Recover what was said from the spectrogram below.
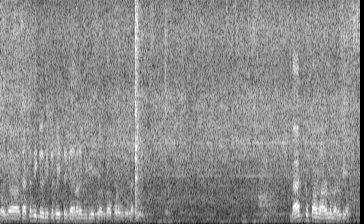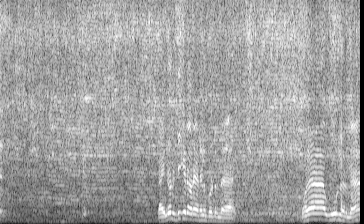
கொஞ்சம் கட்டசிக்கல் வீட்டில் போயிட்டு இருக்கேன் அதனால வீடியோஸ் ஒழுங்காக போட முடியல. பேக் டு ஃபார்ம் வரணும் மறுபடியும். நான் இன்னொன்று டீ கடை வர இடையில போட்டிருந்தேன். முதல்ல ஊரில் இருந்தேன்.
